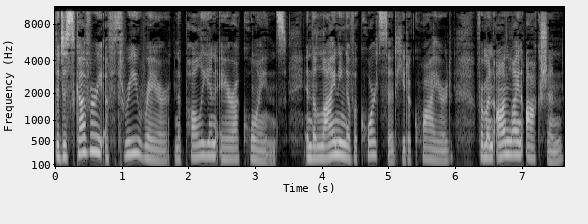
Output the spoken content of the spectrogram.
The discovery of three rare Napoleon era coins in the lining of a corset he'd acquired from an online auction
